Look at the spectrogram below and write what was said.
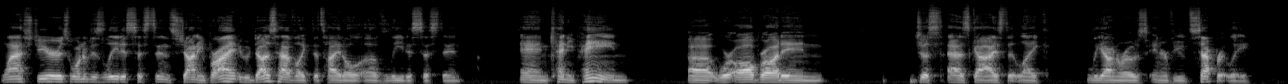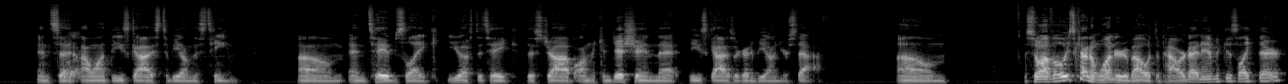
last year is one of his lead assistants. Johnny Bryant, who does have like the title of lead assistant, and Kenny Payne uh, were all brought in just as guys that like Leon Rose interviewed separately and said, Right. "I want these guys to be on this team." Um, and Thibs like, you have to take this job on the condition that these guys are going to be on your staff. Um, so I've always kind of wondered about what the power dynamic is like there,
